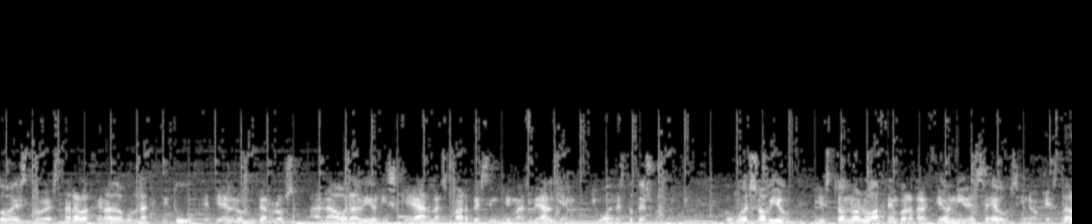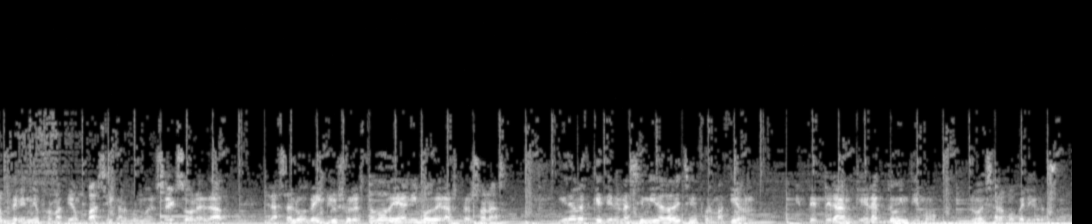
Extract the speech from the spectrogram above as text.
Todo esto está relacionado con una actitud que tienen los perros a la hora de olisquear las partes íntimas de alguien. Igual esto te suena. Como es obvio, esto no lo hacen por atracción ni deseo, sino que están obteniendo información básica como el sexo, la edad, la salud e incluso el estado de ánimo de las personas. Y una vez que tienen asimilada dicha información, entenderán que el acto íntimo no es algo peligroso.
